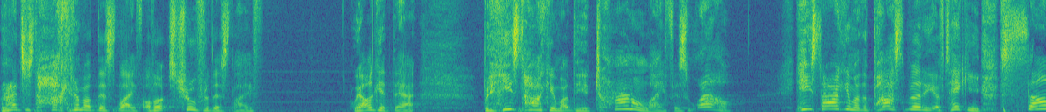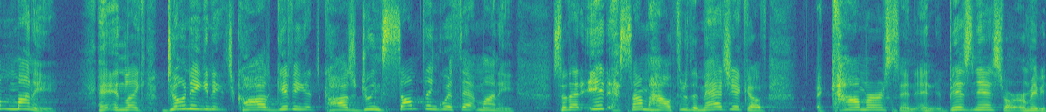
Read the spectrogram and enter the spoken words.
we're not just talking about this life, although it's true for this life. We all get that. But he's talking about the eternal life as well. He's talking about the possibility of taking some money and, and, like donating it to cause, giving it to cause, doing something with that money so that it somehow, through the magic of commerce and, and business or, or maybe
